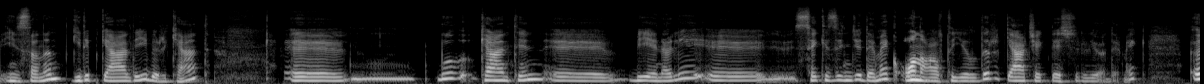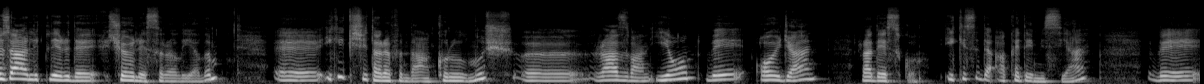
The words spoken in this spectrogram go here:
insanın gidip geldiği bir kent. E, bu kentin e, Bienali e, 8. demek 16 yıldır gerçekleştiriliyor demek. Özellikleri de şöyle sıralayalım. E, iki kişi tarafından kurulmuş e, Razvan Ion ve Oycan Radescu. İkisi de akademisyen ve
